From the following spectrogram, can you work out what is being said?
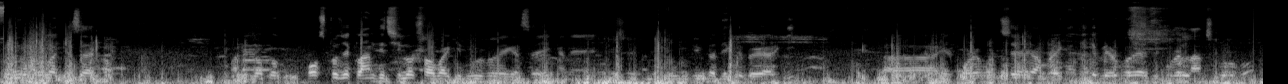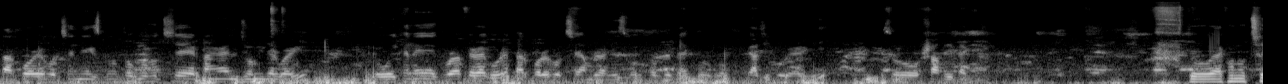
খুবই ভালো লাগতেছে এখন। মানে যত কষ্ট যে ক্লান্তি ছিল সব আর কি দূর হয়ে গেছে, এখানে এসে মানে ভিউটা দেখতে পেরে আর কি। এরপরে হচ্ছে আমরা এখান থেকে বের হয়ে দুপুরে লাঞ্চ করব, তারপরে হচ্ছে নেক্সট গন্তব্য হচ্ছে টাঙ্গাইল জমিদার বাড়ি। তো ওইখানে ঘোরাফেরা করে তারপরে হচ্ছে আমরা নিজ গন্তব্যে ব্যাক করব, গাজীপুরে আর কি। তো সাথেই থাকবেন। তো এখন হচ্ছে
